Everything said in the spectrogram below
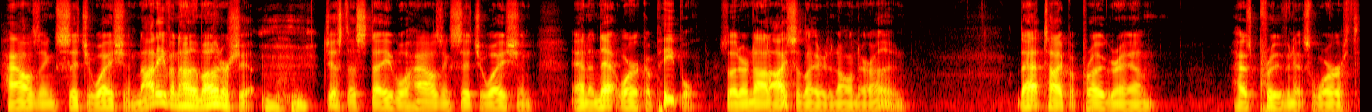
housing situation not even home ownership mm-hmm. just a stable housing situation and a network of people so they're not isolated and on their own. That type of program has proven its worth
